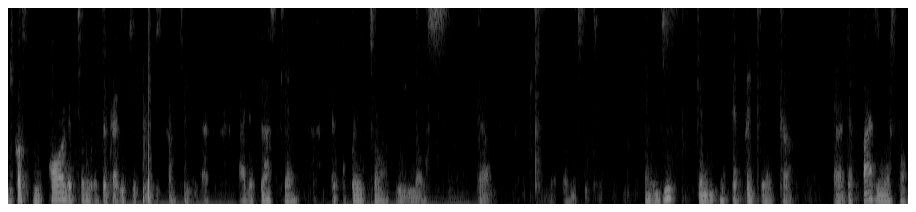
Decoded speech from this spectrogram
because in all the theory of the gravity will be something that at the Planck scale, the operator will lose the, the. And this can be interpreted like uh, uh, the vastness of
